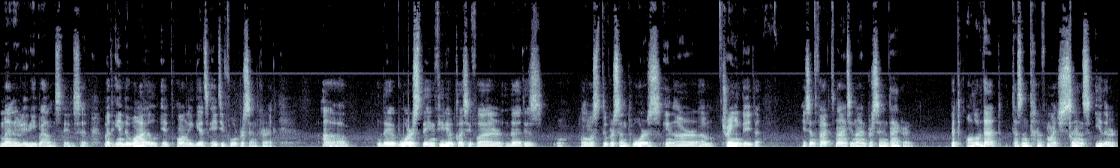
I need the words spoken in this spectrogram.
manually rebalanced data set. But in the while, it only gets 84% correct. Uh, the worst, the inferior classifier that is almost 2% worse in our um, training data is in fact 99% accurate. But all of that doesn't have much sense either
